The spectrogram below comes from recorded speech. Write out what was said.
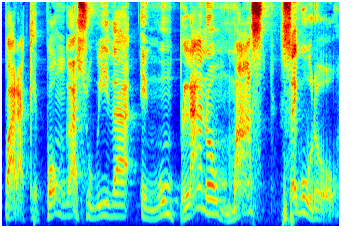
para que ponga su vida en un plano más seguro.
